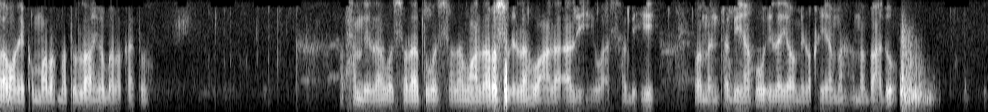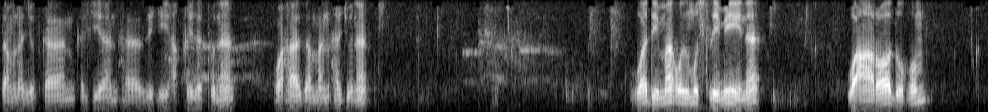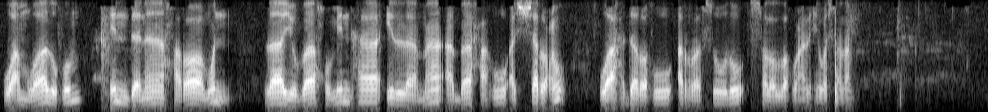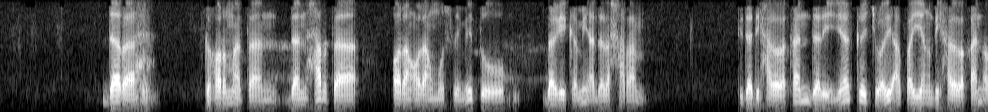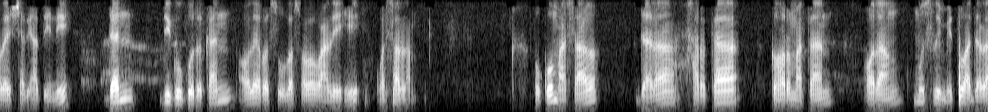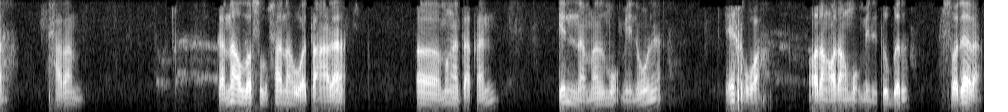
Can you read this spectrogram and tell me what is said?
Assalamualaikum warahmatullahi wabarakatuh. Alhamdulillah wassalatu wassalamu ala Rasulillah wa ala alihi wa ashabihi wa man tabi'ahu ila yaumil qiyamah amma ba'du. Kita melanjutkan kajian hadhihi aqidatuna wa hadza manhajuna. Wa dima'ul muslimina wa araduhum wa amwaluhum indana haramun la yubahu minha illa ma abahahu وأهدره الرسول wa ahdarahu ar-rasulu. Darah, kehormatan dan harta orang-orang muslim itu bagi kami adalah haram tidak dihalalkan darinya kecuali apa yang dihalalkan oleh syariat ini dan digugurkan oleh Rasulullah SAW. Hukum asal darah, harta, kehormatan orang muslim itu adalah haram. Karena Allah Subhanahu wa taala e, mengatakan innamal mu'minuna ikhwah. Orang-orang mukmin itu bersaudara.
